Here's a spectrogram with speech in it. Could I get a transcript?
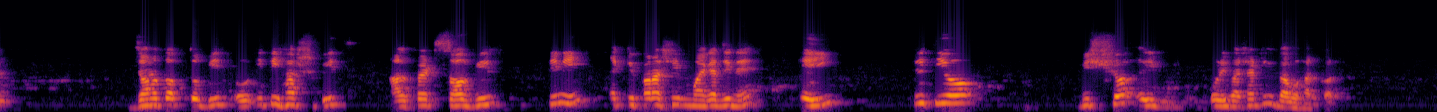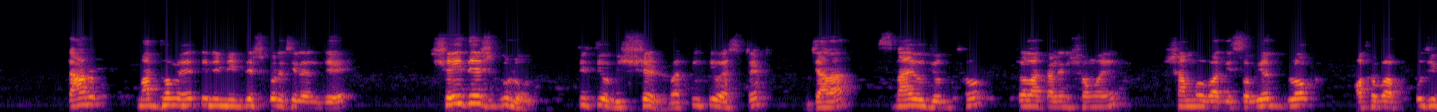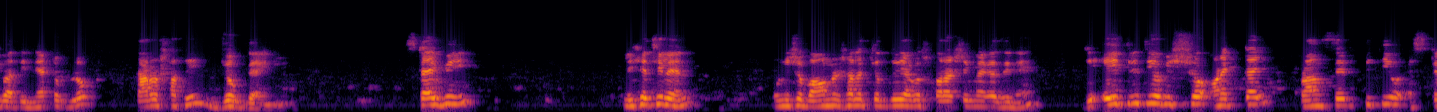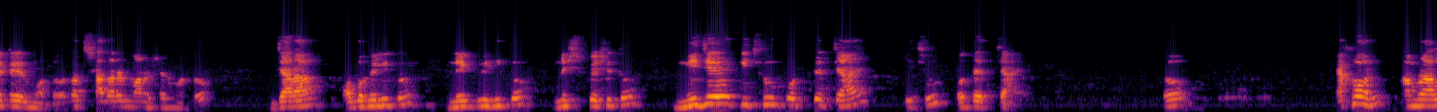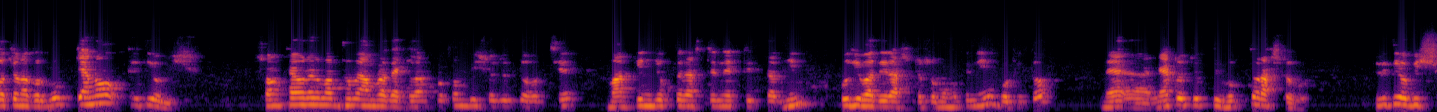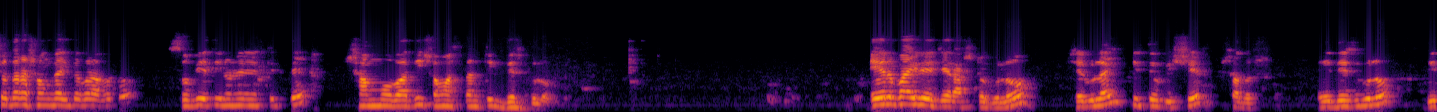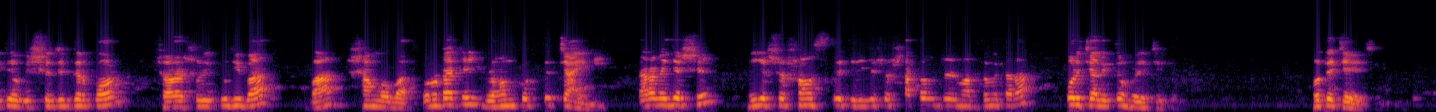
জনতত্ত্ববিদ ও ইতিহাসবিদ আলফ্রেড সভির তিনি একটি ফরাসি ম্যাগাজিনে এই তৃতীয় বিশ্ব, এই পরিভাষাটি ব্যবহার করেন। তার মাধ্যমে তিনি নির্দেশ করেছিলেন যে সেই দেশগুলো তৃতীয় বিশ্বের বা তৃতীয় স্টেট যারা স্নায়ু যুদ্ধ চলাকালীন সময়ে সাম্যবাদী সোভিয়েত ব্লক অথবা পুঁজিবাদী ন্যাটো ব্লক কারও সাথেই যোগ দেয়নি। স্টাইভি লিখেছিলেন উনিশশো সালের চোদ্দই আগস্ট ফরাসি ম্যাগাজিনে যে এই তৃতীয় বিশ্ব অনেকটাই ফ্রান্সের তৃতীয় স্টেটের মতো, অর্থাৎ সাধারণ মানুষের মতো, যারা অবহেলিত, নিগৃহীত, নিষ্পেষিত নিজে কিছু করতে চায়, কিছু হতে চায়। তো এখন আমরা আলোচনা করব কেন তৃতীয় বিশ্ব? সংখ্যায়নের মাধ্যমে আমরা দেখলাম প্রথম বিশ্বযুদ্ধ হচ্ছে মার্কিন যুক্তরাষ্ট্রের নেতৃত্বাধীন পুঁজিবাদী রাষ্ট্রসমূহকে নিয়ে গঠিত ন্যাটো চুক্তিভুক্ত রাষ্ট্রগুলো। তৃতীয় বিশ্ব দ্বারা সংজ্ঞায়িত করা হতো সোভিয়েত ইউনিয়নের নেতৃত্বে সাম্যবাদী সমাজতান্ত্রিক দেশগুলো এর বাইরে যে রাষ্ট্রগুলো, সেগুলাই তৃতীয় বিশ্বের সদস্য। এই দেশগুলো দ্বিতীয় বিশ্বযুদ্ধের পর সরাসরি পুঁজিবাদ বা সাম্যবাদ কোনোটাকেই গ্রহণ করতে চায়নি। তারা নিজস্ব নিজস্ব সংস্কৃতি, নিজস্ব স্বাতন্ত্র্যের মাধ্যমে তারা পরিচালিত হয়েছিল, হতে চেয়েছে।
